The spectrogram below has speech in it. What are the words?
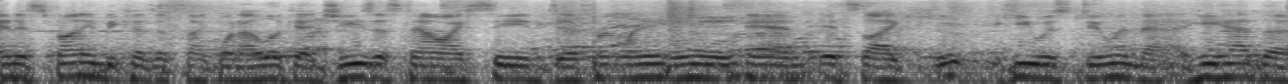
And it's funny because it's like when I look at Jesus now, I see differently. And it's like he, he was doing that. He had the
